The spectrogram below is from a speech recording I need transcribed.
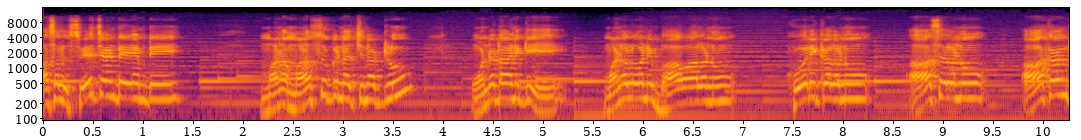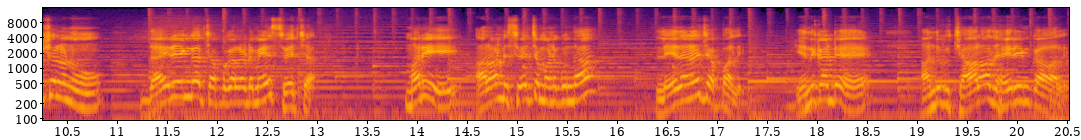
అసలు స్వేచ్ఛ అంటే ఏమిటి? మన మనస్సుకు నచ్చినట్లు ఉండటానికి మనలోని భావాలను కోరికలను ఆశలను ఆకాంక్షలను ధైర్యంగా చెప్పగలడమే స్వేచ్ఛ. మరి అలాంటి స్వేచ్ఛ మనకుందా? లేదనే చెప్పాలి. ఎందుకంటే అందుకు చాలా ధైర్యం కావాలి.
